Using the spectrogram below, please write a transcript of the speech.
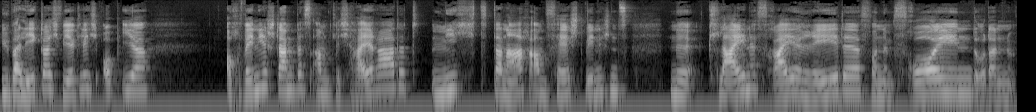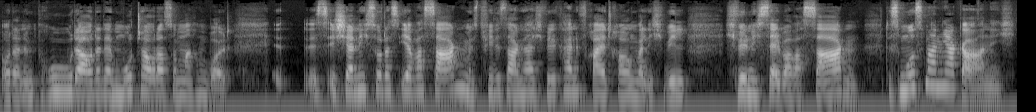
überlegt euch wirklich, ob ihr, auch wenn ihr standesamtlich heiratet, nicht danach am Fest wenigstens eine kleine freie Rede von einem Freund oder, oder einem Bruder oder der Mutter oder so machen wollt. Es ist ja nicht so, dass ihr was sagen müsst. Viele sagen, ja, ich will keine freie Trauung, weil ich will, ich will nicht selber was sagen. Das muss man ja gar nicht.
